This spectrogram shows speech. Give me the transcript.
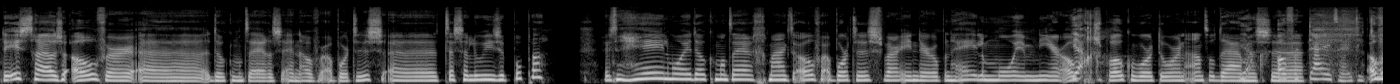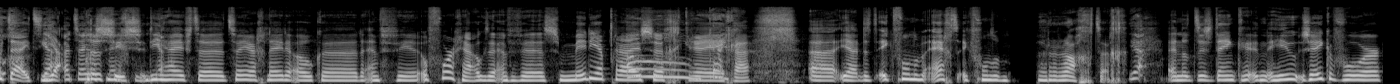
Er is trouwens over documentaires en over abortus. Tessa Louise Poppen heeft een hele mooie documentaire gemaakt over abortus. Waarin er op een hele mooie manier over Ja. gesproken wordt door een aantal dames. Ja, eh, over tijd heet die over tijd, ja, precies. 2019. Die heeft eh, twee jaar geleden ook eh, de MVV, of vorig jaar ook de MVV's Mediaprijs Oh, gekregen. Eh, ja, dat, ik vond hem echt, ik vond hem prachtig. Ja. En dat is denk ik een heel, zeker voor,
